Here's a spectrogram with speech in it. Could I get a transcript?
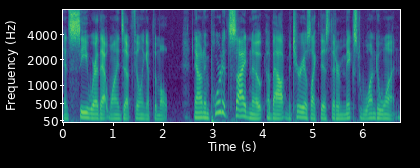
and see where that winds up filling up the mold. Now, an important side note about materials like this that are mixed one to one.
